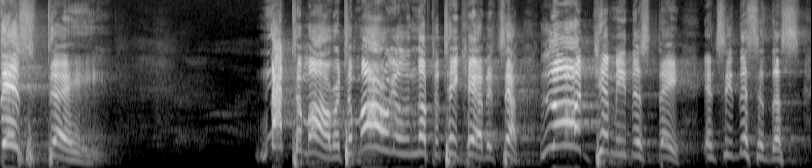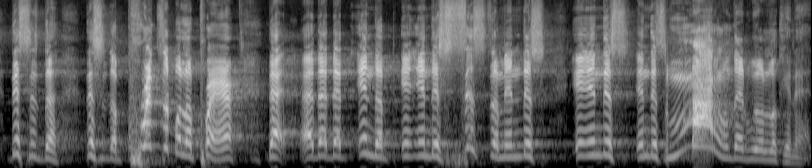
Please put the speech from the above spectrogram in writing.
this day. Not tomorrow. Tomorrow is enough to take care of itself. Lord, give me this day. And see, this is the this is the this is the principle of prayer that uh, that, that in the in, in, this system in this in this in this model that we're looking at.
